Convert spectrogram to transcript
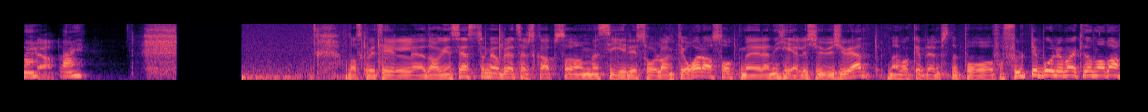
Nei. Ja. nei. Da skal vi til dagens gjest, som jobber i et selskap som Siri så langt i år har solgt mer enn i hele 2021. Men var ikke bremsene på for fullt i boligmarkedet nå, da?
